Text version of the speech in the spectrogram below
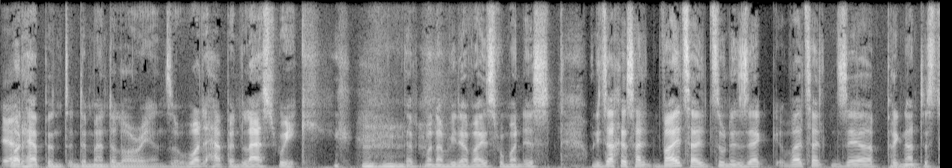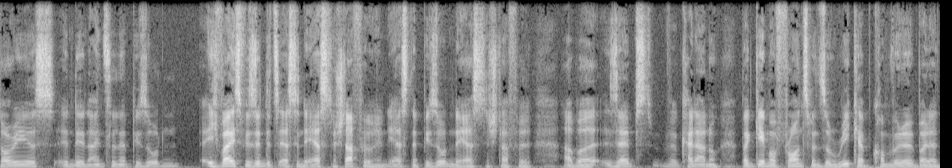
What happened in The Mandalorian? So, what happened last week? Damit man dann wieder weiß, wo man ist. Und die Sache ist halt, weil es halt so eine sehr, weil es halt eine sehr prägnante Story ist in den einzelnen Episoden. Ich weiß, wir sind jetzt erst in der ersten Staffel und in den ersten Episoden der ersten Staffel, aber selbst, keine Ahnung, bei Game of Thrones, wenn so ein Recap kommen würde, bei der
